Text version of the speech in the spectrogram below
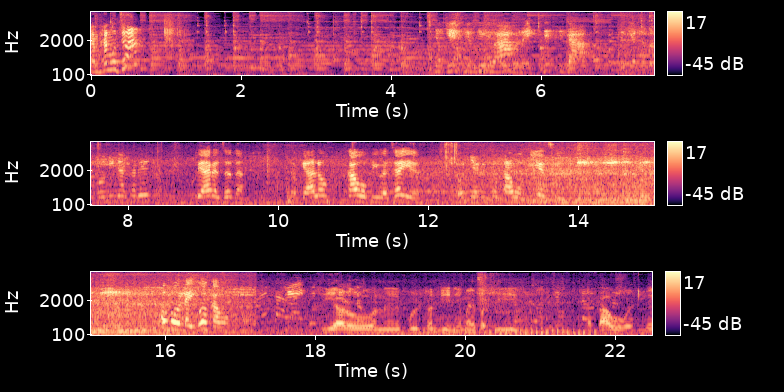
આમ હામું જો મમ્મીના ઘરે? ત્યારે જ હતા. તો કે હાલો કાવો પીવા જઈએ. તો અત્યારે તો કાવો પીએ છીએ. ખોબો લઈ ગો કાવો. શિયાળો અને ફૂલ ઠંડી ને એમાંય પછી કાવો એટલે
